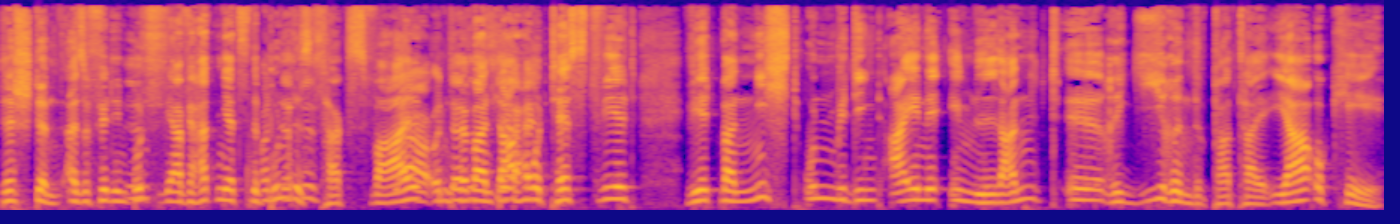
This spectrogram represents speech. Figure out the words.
Das stimmt. Also für den Bund. Ist- Ja, wir hatten jetzt eine und das ist- Bundestagswahl ja, und und, wenn man da halt- Protest wählt, wählt man nicht unbedingt eine im Land äh, regierende Partei. Ja, okay.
